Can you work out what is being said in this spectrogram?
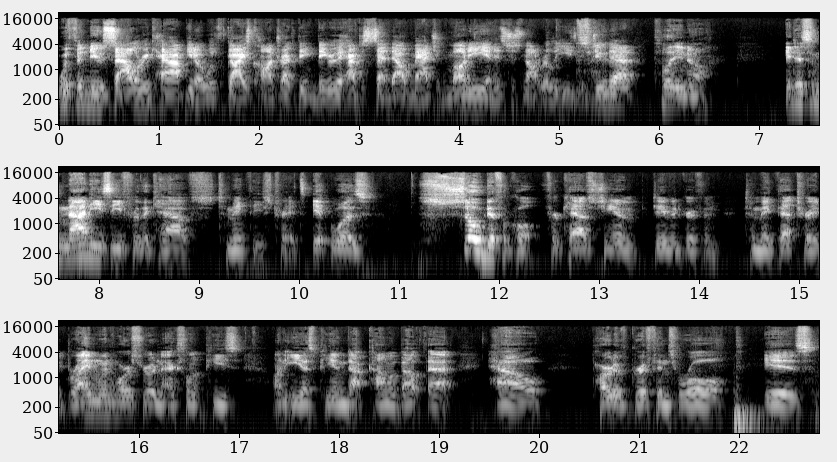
with the new salary cap, you know, with guys' contracts being bigger, they have to send out matching money, and it's just not really easy to do that. To let you know, it is not easy for the Cavs to make these trades. It was so difficult for Cavs GM David Griffin to make that trade. Brian Windhorst wrote an excellent piece on ESPN.com about that. How part of Griffin's role is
